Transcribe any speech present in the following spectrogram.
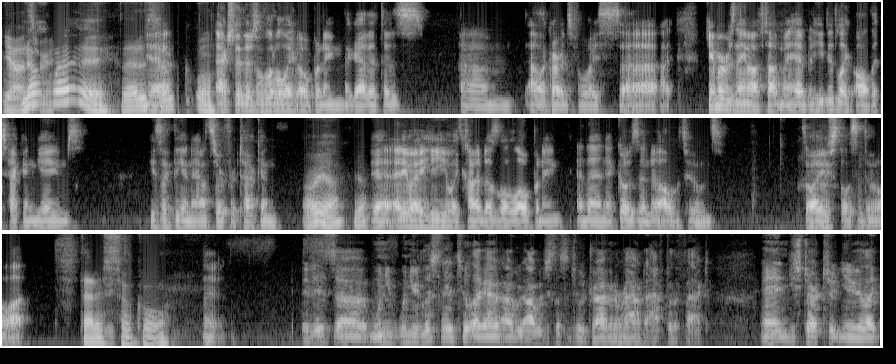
Yeah, that's No right. way. That is Yeah. so cool. Actually, there's a little like opening. The guy that does um, Alucard's voice, uh, I can't remember his name off the top of my head, but he did like all the Tekken games. He's like the announcer for Tekken. Oh yeah, yeah. Yeah. Anyway, he like kind of does a little opening, and then it goes into all the tunes. So I used to listen to it a lot. That is so cool. Yeah. It is uh, when you when you're listening to it, like I, I, would, I would just listen to it driving around after the fact, and you start to you know you're like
